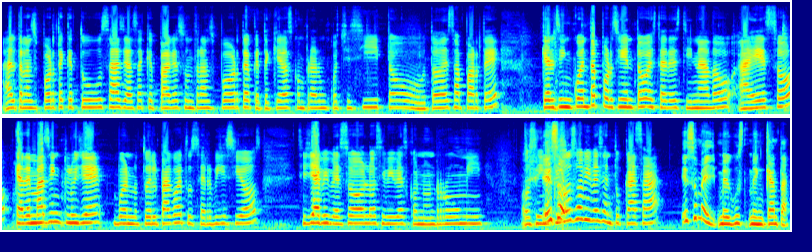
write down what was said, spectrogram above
al transporte que tú usas, ya sea que pagues un transporte o que te quieras comprar un cochecito o toda esa parte que el 50% esté destinado a eso, que además incluye, bueno, todo el pago de tus servicios, si ya vives solo, si vives con un roomie, o si incluso vives en tu casa, eso me, me, gusta, me encanta.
